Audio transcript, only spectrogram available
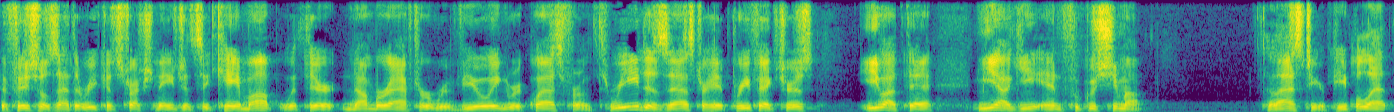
Officials at the Reconstruction Agency came up with their number after reviewing requests from three disaster-hit prefectures, Iwate, Miyagi, and Fukushima. Last year, people at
